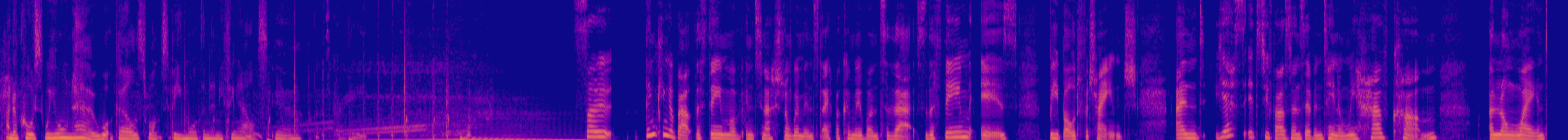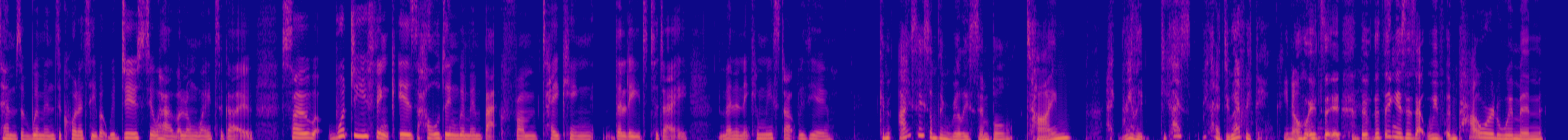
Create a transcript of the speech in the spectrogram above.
And of course, we all know what girls want to be more than anything else. Yeah, that's great. So, thinking about the theme of International Women's Day, if I can move on to that. So, the theme is Be Bold for Change. And yes, it's 2017, and we have come a long way in terms of women's equality, but we do still have a long way to go. So, what do you think is holding women back from taking the lead today? Melanie, can we start with you? Can I say something really simple? Time. Like, really, do you guys, we got to do everything. You know, it's it, the, the thing is, is that we've empowered women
